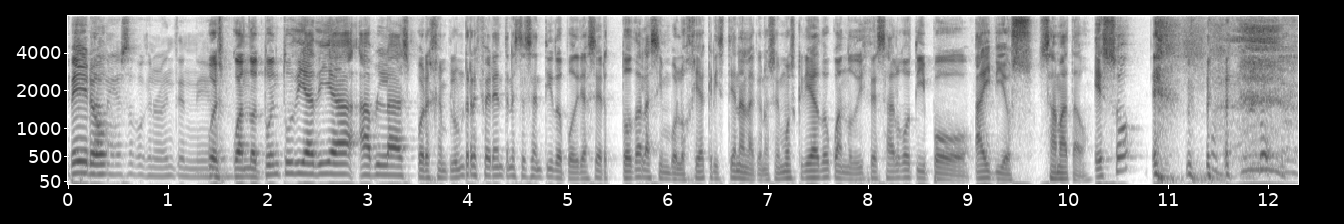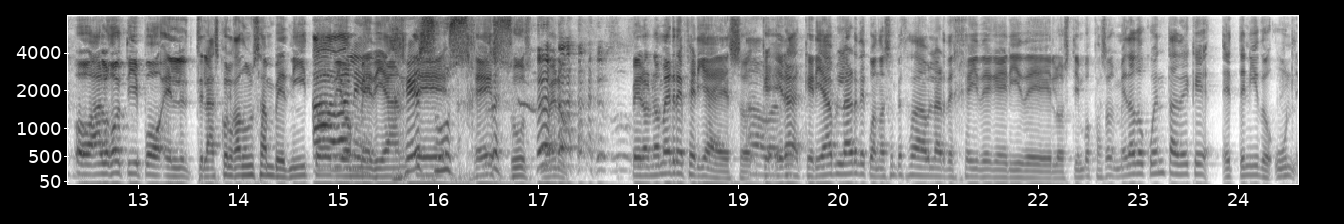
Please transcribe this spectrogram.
Pero eso porque no lo entendí. pues cuando tú en tu día a día hablas, por ejemplo, un referente en este sentido podría ser toda la simbología cristiana en la que nos hemos criado cuando dices algo tipo, ay Dios, se ha matado. Eso. o algo tipo, el, te le has colgado un San Benito, Ah, Dios vale. mediante. Jesús. Jesús. Bueno, pero no me refería a eso. Ah, Que vale. era, quería hablar de cuando has empezado a hablar de Heidegger y de los tiempos pasados. Me he dado cuenta de que he tenido un,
